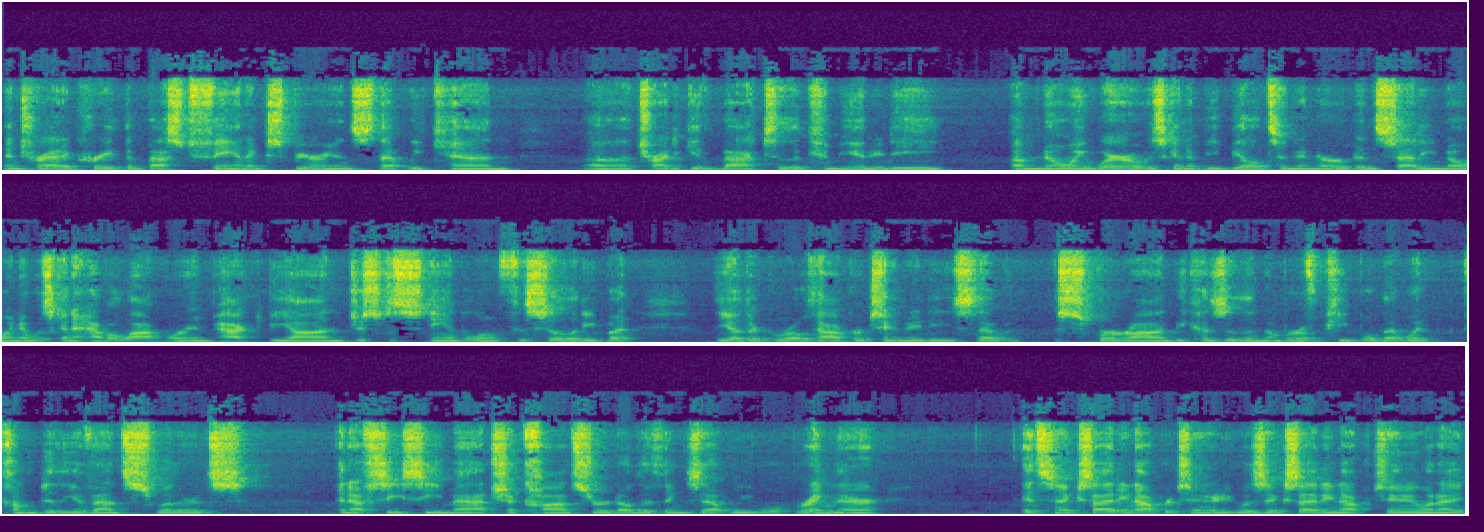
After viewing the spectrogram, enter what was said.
and try to create the best fan experience that we can. Uh, try to give back to the community, um, knowing where it was going to be built in an urban setting, knowing it was going to have a lot more impact beyond just a standalone facility, but the other growth opportunities that would spur on because of the number of people that would come to the events, whether it's an FCC match, a concert, other things that we will bring there. It's an exciting opportunity. It was an exciting opportunity when I,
